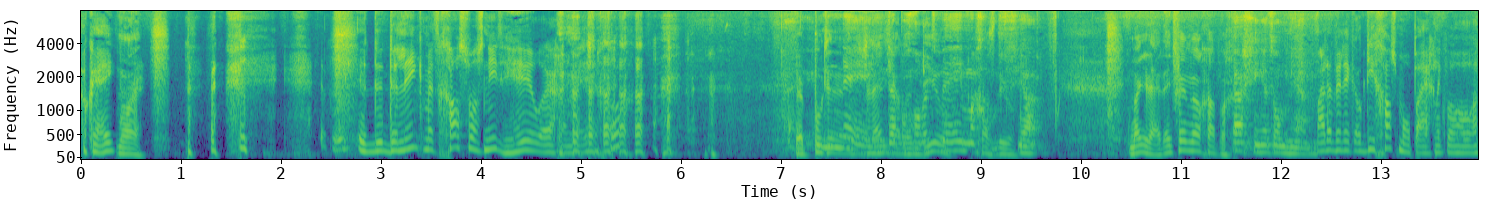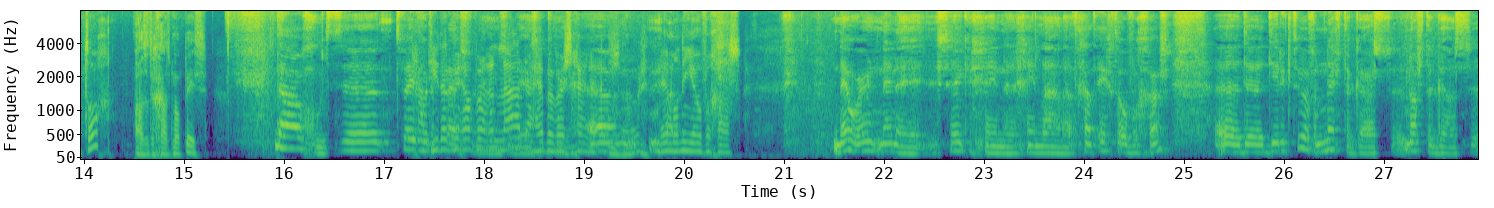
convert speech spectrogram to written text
Oké. Mooi. De, de link met gas was niet heel erg aanwezig, toch? Ja, Poetin en Nee, Zelensky daar begon een het mee, maar goed. Ja, Maakt niet uit, ik vind het wel grappig. daar ging het om, ja. Maar dan wil ik ook die gasmop eigenlijk wel horen, toch? Als het de gasmop is. Nou goed, eh, twee voor Gaat de hij dat weer prijs over van een lada hebben waarschijnlijk zo. Helemaal niet over gas. Nee hoor, nee, nee, zeker geen, eh, geen Lada. Het gaat echt over gas. Eh, de directeur van Naftagas, eh,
